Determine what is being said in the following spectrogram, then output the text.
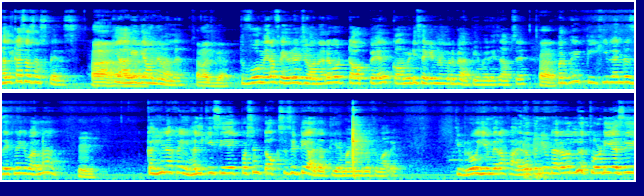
हल्का सा सस्पेंस हम्म। हाँ, कि आगे क्या होने वाला है। समझ गया। तो वो मेरा फेवरेट जॉनर है वो टॉप पे है। कॉमेडी सेकंड नंबर पे आती है मेरे हिसाब से। हाँ। पर भाई पीकी ब्लाइंडर्स देखने के बाद ना हम्म। कहीं ना कहीं हल्की सी एक परसेंट टॉक्सिसिटी आ जाती है माइंड में तुम्हारे। कि ब्रो ये मेरा फ़ायदा तो नहीं उठा रहा मतलब थोड़ी ऐसी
